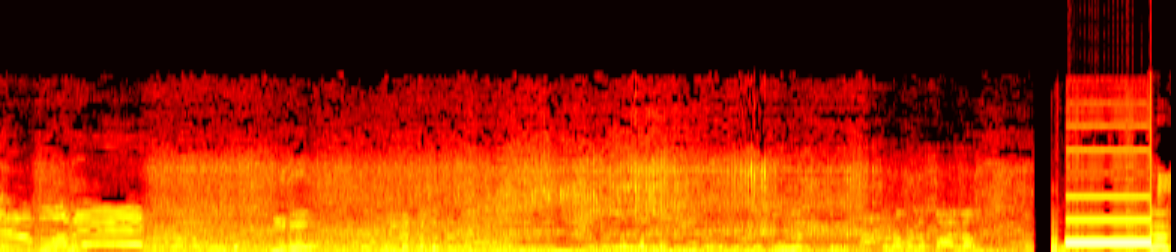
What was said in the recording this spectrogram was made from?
na naman po kami! Nakakagulat. Nagulat ako eh. Nagulat. Wala man lang paalam. Gag.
